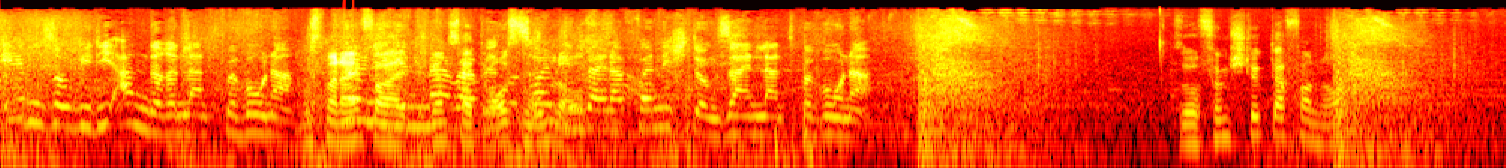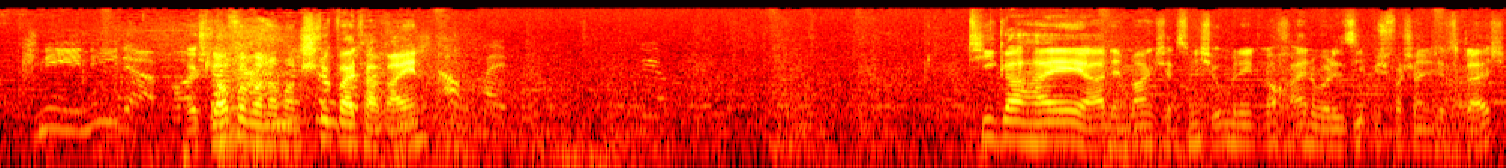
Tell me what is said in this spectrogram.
ebenso wie die anderen Landbewohner. Muss man einfach halt die ganze Zeit draußen rumlaufen. deiner Vernichtung sein, Landbewohner. So, fünf Stück davon noch. Knie nieder vor Ich laufe aber noch mal ein Stück weiter rein. Tigerhai, ja, den mag ich jetzt nicht unbedingt noch ein, aber der sieht mich wahrscheinlich jetzt gleich.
